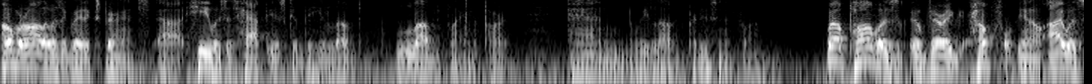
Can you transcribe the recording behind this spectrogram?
overall, it was a great experience. Uh, he was as happy as could be. He loved, loved playing the part, and we loved producing it for him. Well, Paul was very helpful. You know, I was,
